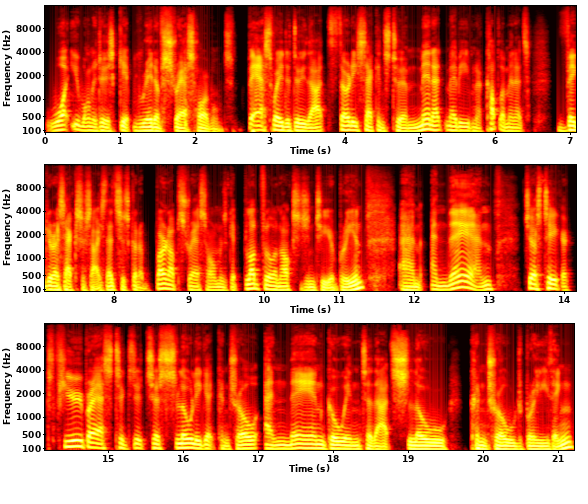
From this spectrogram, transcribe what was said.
what you want to do is get rid of stress hormones. Best way to do that 30 seconds to a minute, maybe even a couple of minutes, vigorous exercise. That's just going to burn up stress hormones, get blood flow and oxygen to your brain. Um, and then just take a few breaths to just slowly get control and then go into that slow, controlled breathing.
